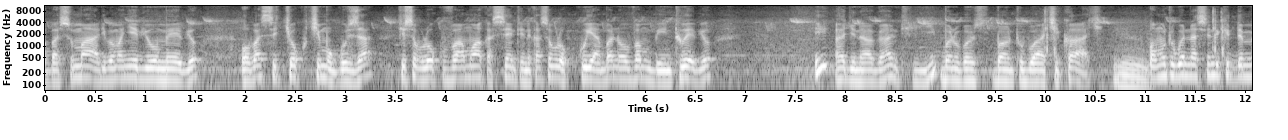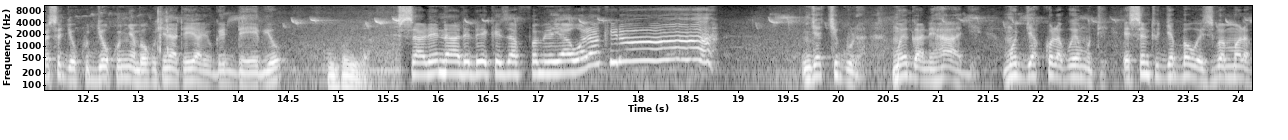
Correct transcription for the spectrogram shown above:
abasumaali bamanyi ebyuma ebyo oba si kyokukimuguza kisobola okuvaamu akasente ne kasobola okukuyamba n'ova mu bintu ebyo. I, haji naga nti bano bantu bakikaaki Mm. omuntu gwe nasindikidde emesagi okujja okunyamba ku kina ate yayogedde ebyo. Sale nadedeekeza famire yawalakiro nja kigula mwegane haji mujja kukola bwe muti. Esente tujja bawa ezibamala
